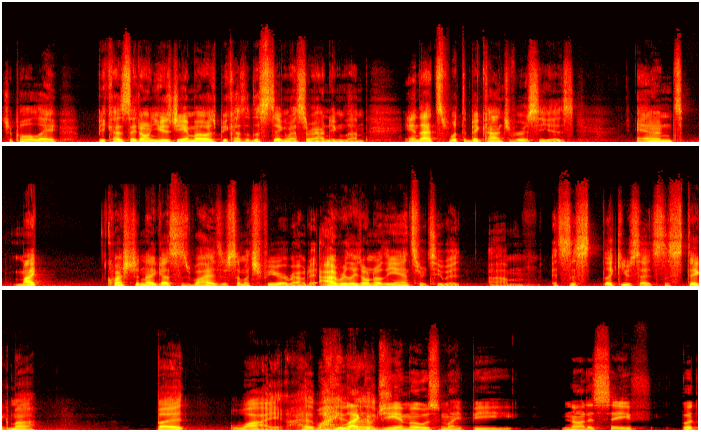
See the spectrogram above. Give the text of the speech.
Chipotle because they don't use GMOs because of the stigma surrounding them. And that's what the big controversy is. And my question, I guess, is why is there so much fear around it? I really don't know the answer to it. Um, it's this, like you said, it's the stigma, but why? Why Lack the, of GMOs might be not as safe, but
